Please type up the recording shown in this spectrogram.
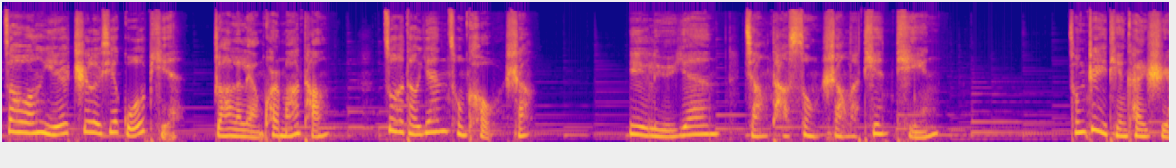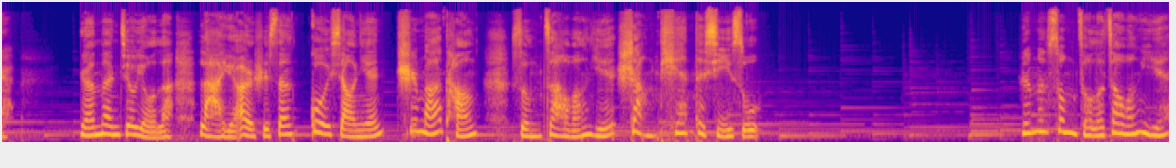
灶王爷吃了些果品，抓了两块麻糖，坐到烟囱口上，一缕烟将他送上了天庭。从这一天开始，人们就有了腊月二十三过小年吃麻糖送灶王爷上天的习俗。人们送走了灶王爷。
